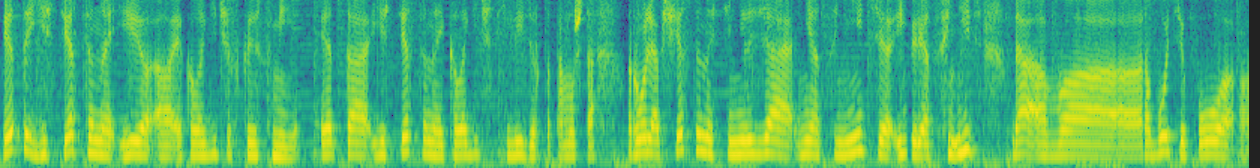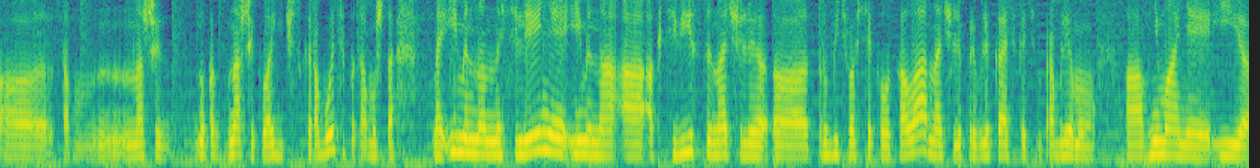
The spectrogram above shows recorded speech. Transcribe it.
Это, естественно, и экологическое СМИ. Это, естественно, экологический лидер, потому что роль общественности нельзя не оценить и переоценить да, в работе по там, нашей, ну, как в нашей экологической работе, потому что именно население, именно а, активисты начали трубить во все колокола, начали привлекать к этим проблемам внимание и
